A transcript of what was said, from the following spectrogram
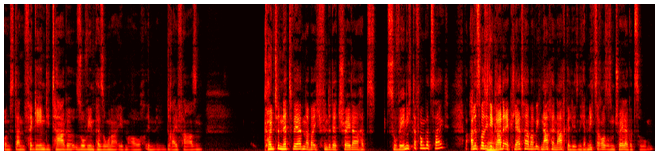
Und dann vergehen die Tage, so wie in Persona eben auch, in, in drei Phasen. Könnte nett werden, aber ich finde, der Trailer hat zu wenig davon gezeigt. Alles, was ich ja. dir gerade erklärt habe, habe ich nachher nachgelesen. Ich habe nichts daraus aus dem Trailer gezogen.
